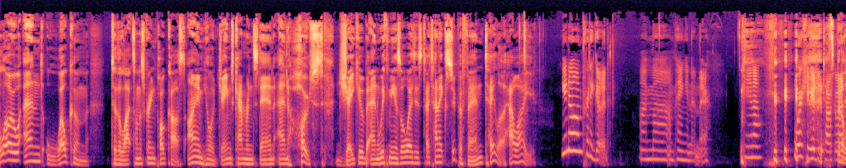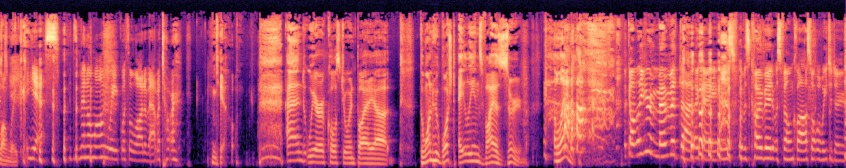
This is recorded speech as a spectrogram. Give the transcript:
Hello and welcome to the Lights on the Screen podcast. I am your James Cameron Stan and host, Jacob, and with me as always is Titanic superfan Taylor. How are you? You know, I'm pretty good. I'm uh, I'm hanging in there. You know, we're here to talk It's about been a it. long week. Yes, it's been a long week with a lot of Avatar. yeah. And we are, of course, joined by uh, the one who watched Aliens via Zoom, Alayna. I can't believe you remembered that. Okay, it was it was COVID. It was film class. What were we to do?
